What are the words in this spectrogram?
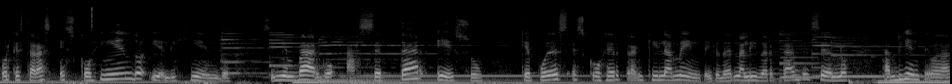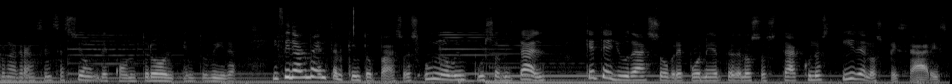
porque estarás escogiendo y eligiendo. Sin embargo, aceptar eso que puedes escoger tranquilamente y tener la libertad de hacerlo, también te va a dar una gran sensación de control en tu vida. Y finalmente el quinto paso es un nuevo impulso vital que te ayuda a sobreponerte de los obstáculos y de los pesares.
